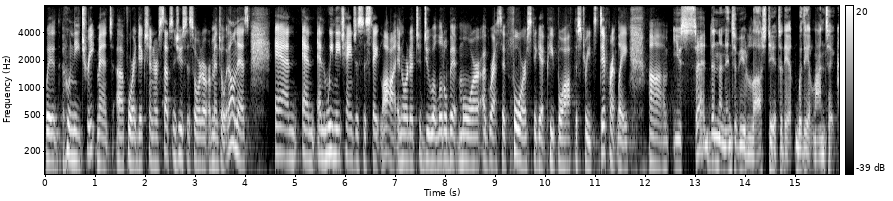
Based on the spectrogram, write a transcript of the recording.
with who need treatment uh, for addiction or substance use disorder or mental illness. And and and we need changes to state law in order to do a little bit more aggressive force to get people off the streets differently. Um, you said in an interview last year to the with the Atlantic,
